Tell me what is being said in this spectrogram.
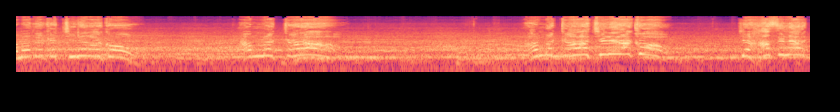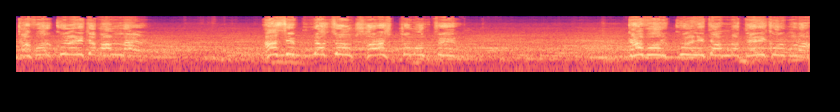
আমাদেরকে চিনে রাখো। আমরা কারা? আমরা কারা চিনে রাখো যে হাসিনার কাপড় খুলে নিতে পারলে? আসিফ নজরুল স্বরাষ্ট্রমন্ত্রীর কাপড় খুলে নিতে আমরা দেরি করব না।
